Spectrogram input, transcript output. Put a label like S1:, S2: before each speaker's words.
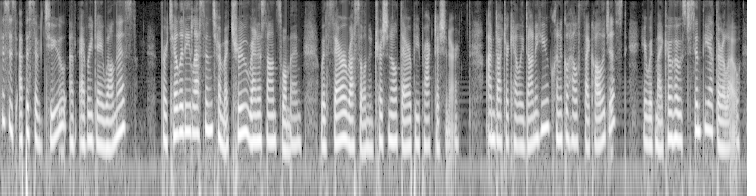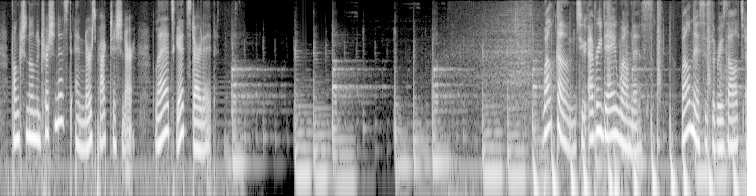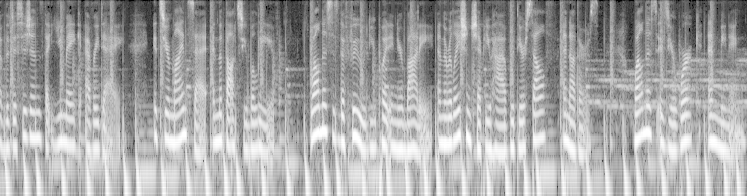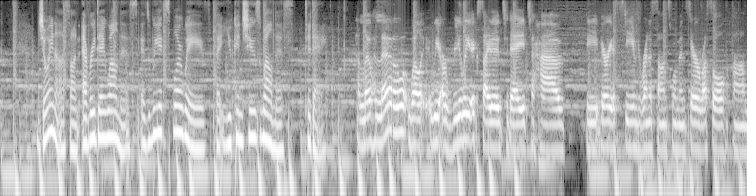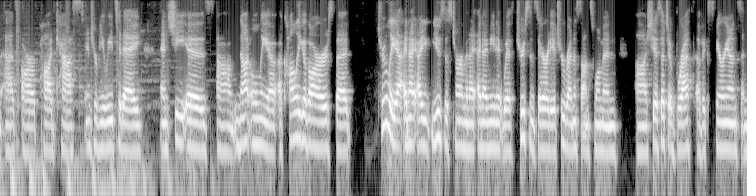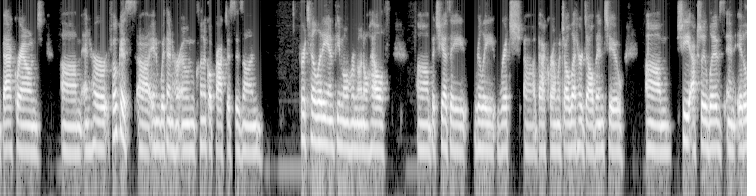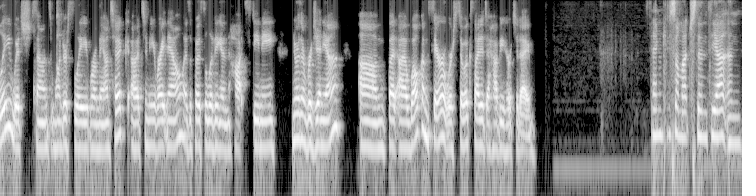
S1: This is episode two of Everyday Wellness Fertility Lessons from a True Renaissance Woman with Sarah Russell, nutritional therapy practitioner. I'm Dr. Kelly Donahue, clinical health psychologist, here with my co host Cynthia Thurlow, functional nutritionist and nurse practitioner. Let's get started. Welcome to Everyday Wellness. Wellness is the result of the decisions that you make every day. It's your mindset and the thoughts you believe. Wellness is the food you put in your body and the relationship you have with yourself and others. Wellness is your work and meaning. Join us on Everyday Wellness as we explore ways that you can choose wellness today.
S2: Hello, hello. Well, we are really excited today to have the very esteemed Renaissance woman, Sarah Russell, um, as our podcast interviewee today. And she is um, not only a, a, colleague of ours, but truly, and I, I, use this term and I, and I mean it with true sincerity, a true Renaissance woman. Uh, she has such a breadth of experience and background, um, and her focus uh, in within her own clinical practice is on fertility and female hormonal health um, but she has a really rich uh, background, which I'll let her delve into. Um, she actually lives in Italy, which sounds wondrously romantic uh, to me right now, as opposed to living in hot, steamy Northern Virginia. Um, but uh, welcome, Sarah. We're so excited to have you here today.
S3: Thank you so much, Cynthia, and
